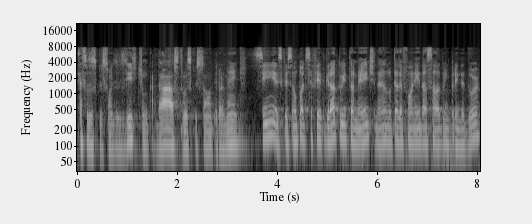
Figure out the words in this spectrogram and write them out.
essas inscrições? Existe um cadastro, uma inscrição anteriormente? Sim, a inscrição pode ser feita gratuitamente, né, no telefone aí da sala do empreendedor,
